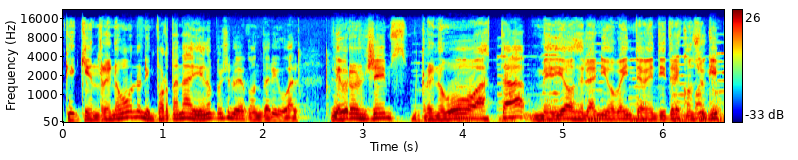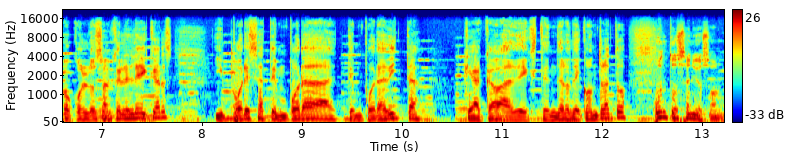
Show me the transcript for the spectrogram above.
que quien renovó no le importa a nadie, ¿no? Pero yo lo voy a contar igual. LeBron James renovó hasta mediados del año 2023 con su equipo, con Los Ángeles Lakers, y por esa temporada, temporadita que acaba de extender de contrato. ¿Cuántos años son?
